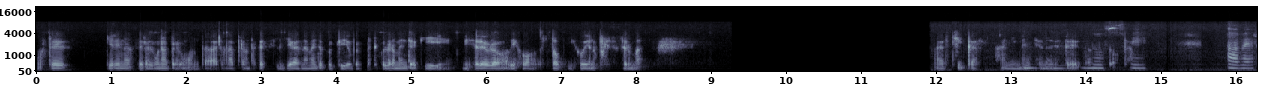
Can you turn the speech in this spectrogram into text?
¿Ustedes quieren hacer alguna pregunta, alguna pregunta que se les llega a la mente, porque yo particularmente aquí mi cerebro dijo stop, dijo ya no puedes hacer más. A ver, chicas, anímense de ustedes. No sé. A ver.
